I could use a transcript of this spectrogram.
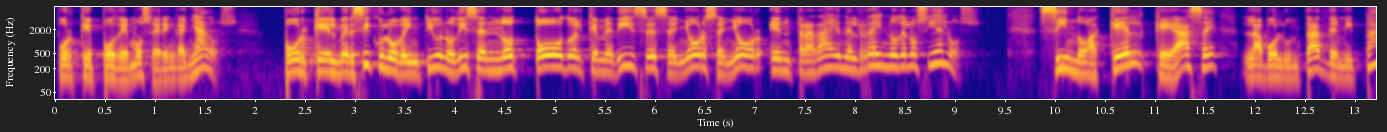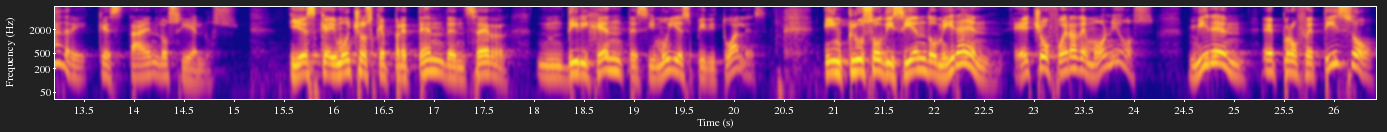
porque podemos ser engañados. Porque el versículo 21 dice, no todo el que me dice, Señor, Señor, entrará en el reino de los cielos, sino aquel que hace la voluntad de mi Padre que está en los cielos. Y es que hay muchos que pretenden ser mm, dirigentes y muy espirituales, incluso diciendo, miren, echo fuera demonios, miren, eh, profetizo,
